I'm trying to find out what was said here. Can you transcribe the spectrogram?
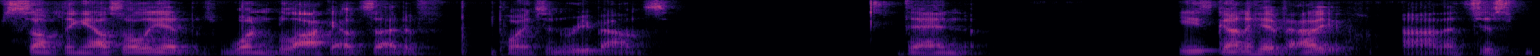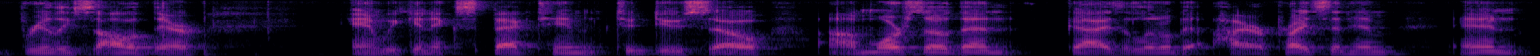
something else, all he had was one block outside of points and rebounds, then he's going to hit value. Uh, that's just really solid there. And we can expect him to do so uh, more so than guys a little bit higher price than him and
